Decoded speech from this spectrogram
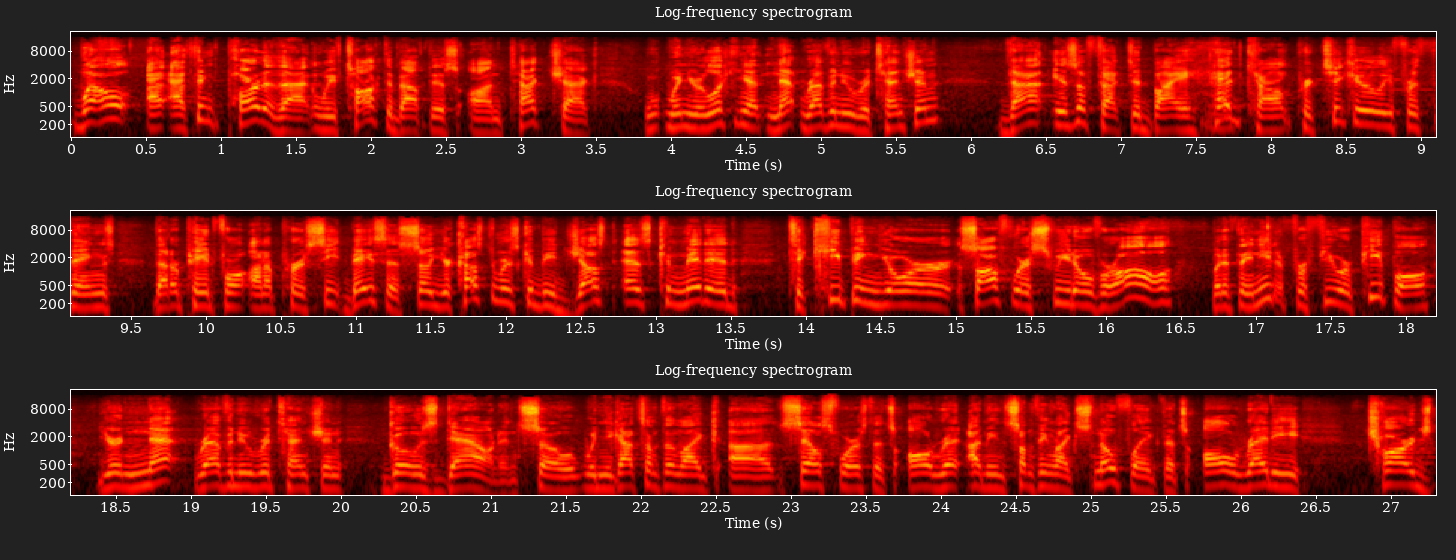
Well, I, I think part of that, and we've talked about this on Tech Check, when you're looking at net revenue retention, that is affected by headcount, particularly for things that are paid for on a per seat basis. So your customers could be just as committed to keeping your software suite overall, but if they need it for fewer people, your net revenue retention goes down. And so when you got something like uh, Salesforce that's already, I mean, something like Snowflake that's already charged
